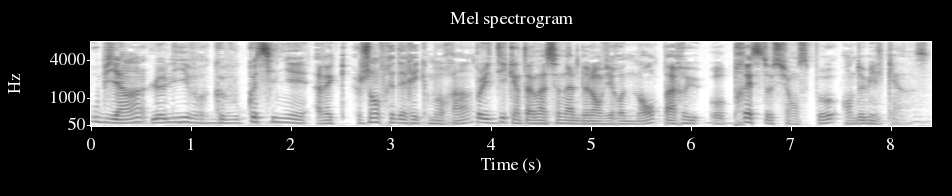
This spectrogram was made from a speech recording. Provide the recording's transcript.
ou bien le livre que vous co-signez avec Jean-Frédéric Morin, Politique internationale de l'environnement, paru aux presses de Sciences Po en 2015.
